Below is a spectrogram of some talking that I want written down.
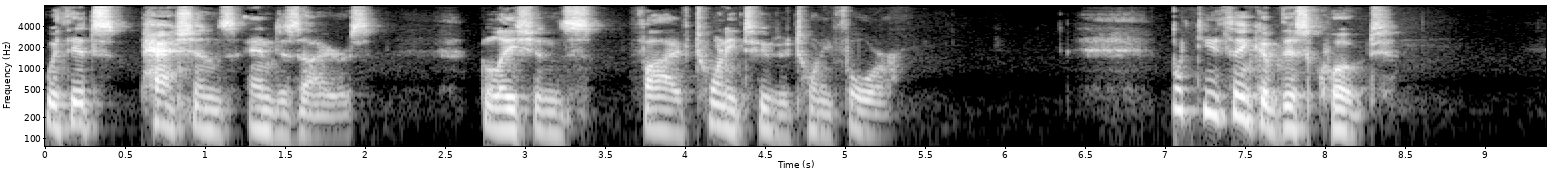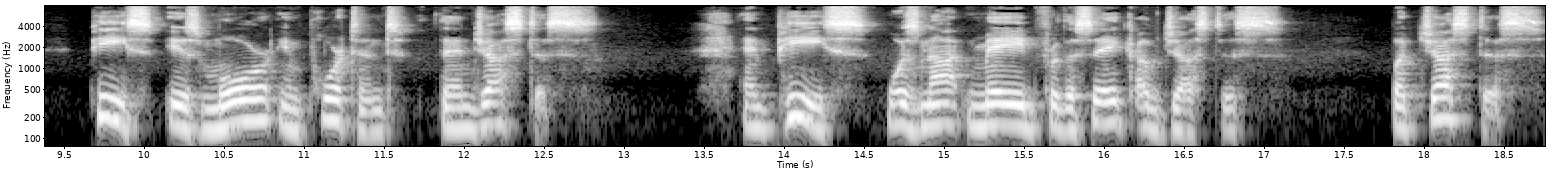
with its passions and desires. Galatians 5:22 to 24. What do you think of this quote? Peace is more important than justice. And peace was not made for the sake of justice, but justice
